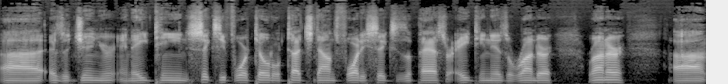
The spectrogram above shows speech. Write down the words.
uh, as a junior in 18, 64 total touchdowns, 46 as a passer, 18 as a runner. Runner. Uh,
